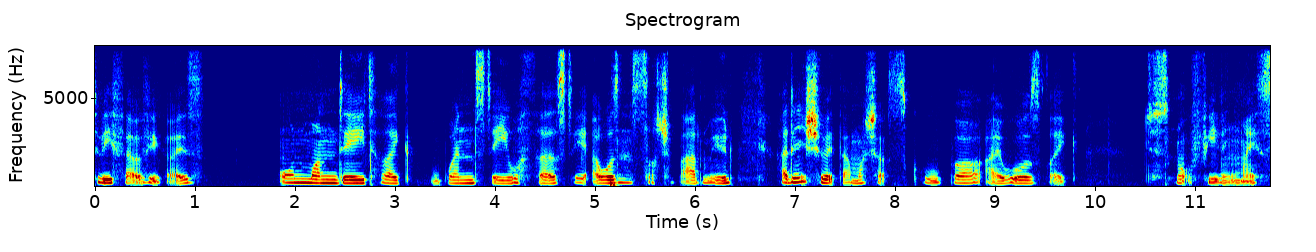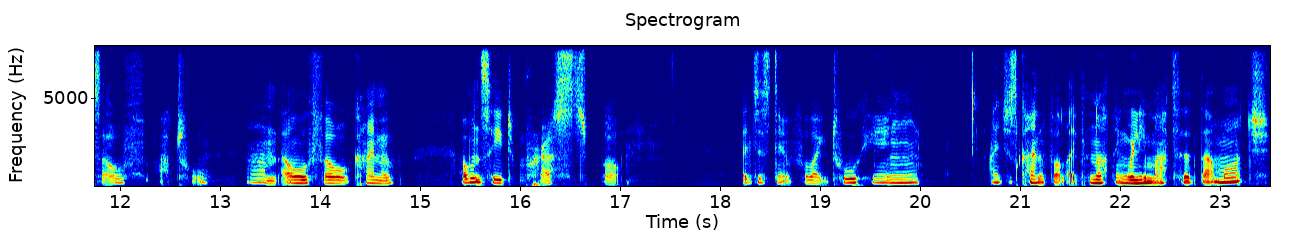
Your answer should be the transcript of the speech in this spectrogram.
to be fair with you guys, on Monday to like Wednesday or Thursday, I was in such a bad mood. I didn't show it that much at school, but I was like just not feeling myself at all. And I felt kind of, I wouldn't say depressed, but I just didn't feel like talking. I just kind of felt like nothing really mattered that much,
